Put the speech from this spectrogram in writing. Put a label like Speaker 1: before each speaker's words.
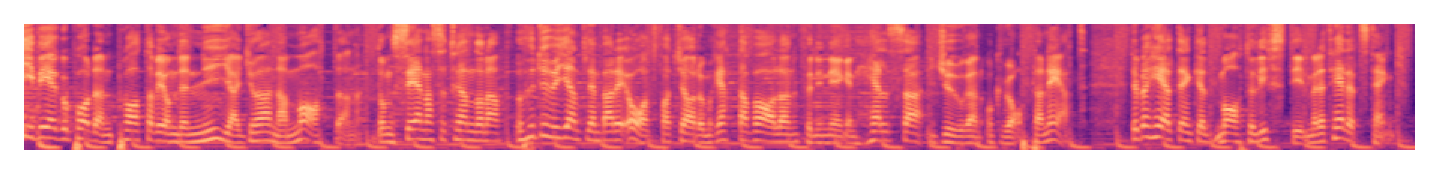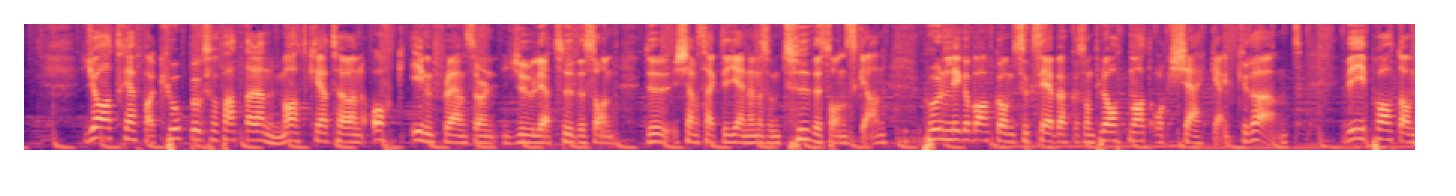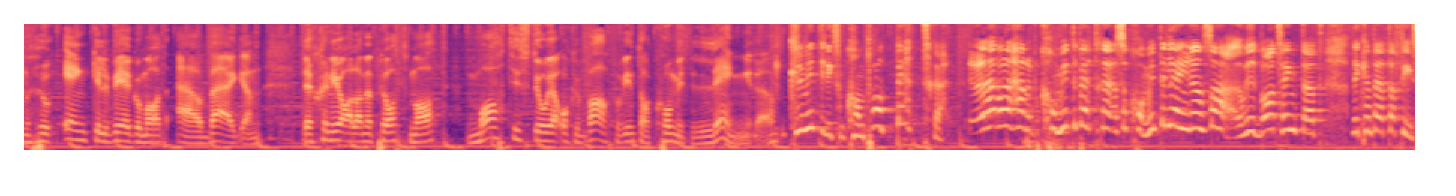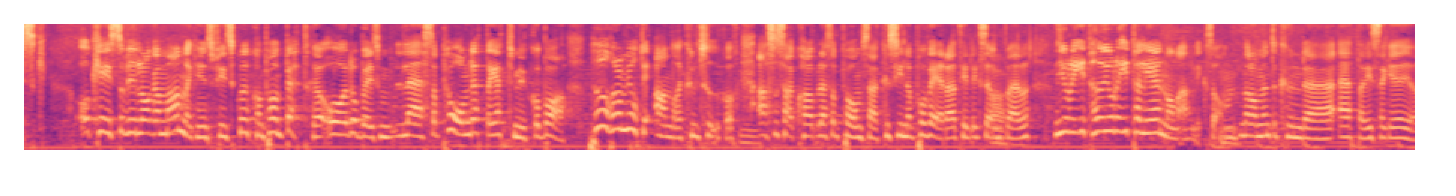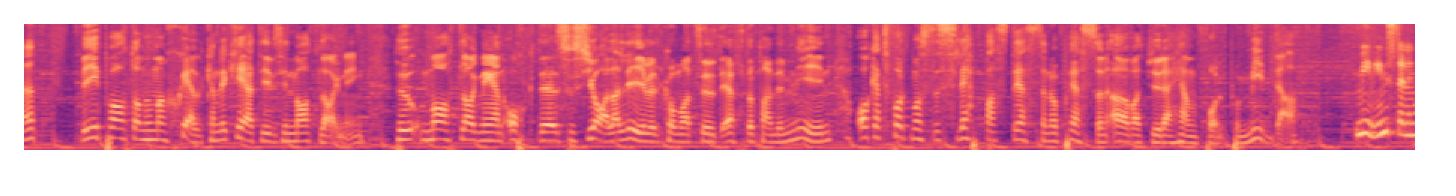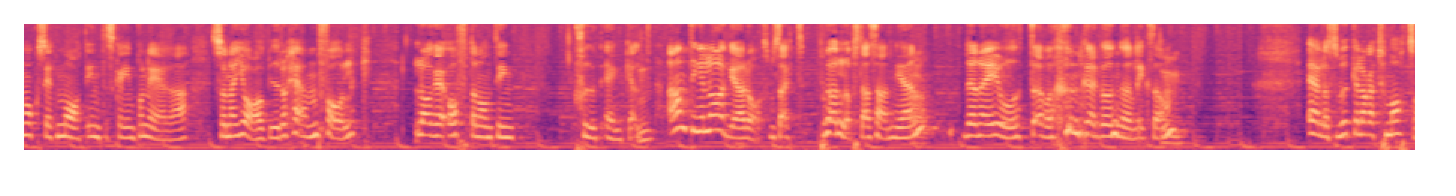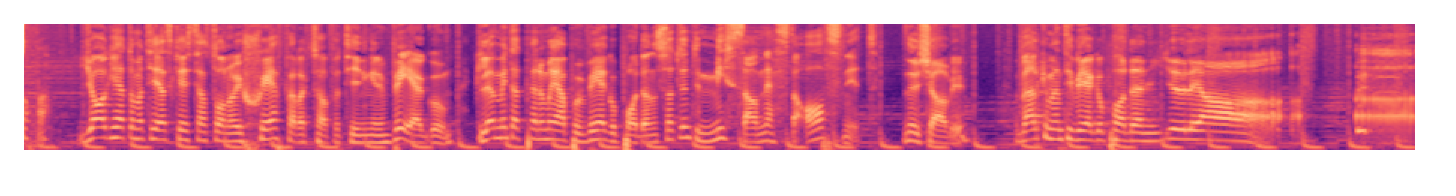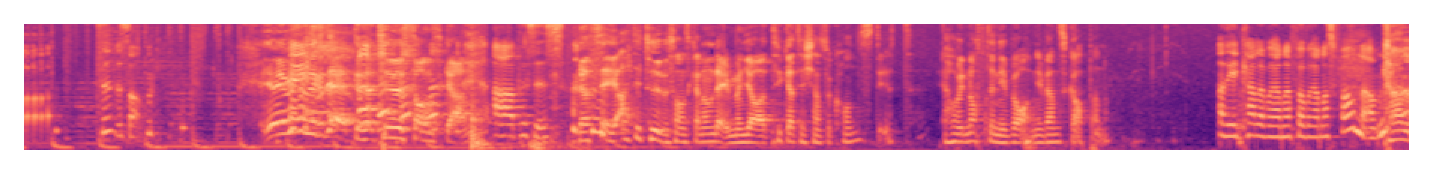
Speaker 1: I Vegopodden pratar vi om den nya gröna maten, de senaste trenderna och hur du egentligen bär dig åt för att göra de rätta valen för din egen hälsa, djuren och vår planet. Det blir helt enkelt mat och livsstil med ett helhetstänk. Jag träffar kokboksförfattaren, matkreatören och influencern Julia Tuvesson. Du känner säkert igen henne som Tuvessonskan. Hon ligger bakom succéböcker som Plåtmat och Käka grönt. Vi pratar om hur enkel vegomat är vägen, det geniala med plåtmat, mathistoria och varför vi inte har kommit längre.
Speaker 2: Kunde vi inte liksom komma på något bättre? Det här var det här, kom inte bättre, alltså kom inte längre än så här. Vi bara tänkte att vi kan inte äta fisk. Okej, så vi lagar mannakrynsfisk och kom på något bättre och då började jag liksom läsa på om detta jättemycket och bara, hur har de gjort i andra kulturer? Mm. Alltså så här, läsa på om så här, Cucina Povera till exempel. Ja. Hur, gjorde, hur gjorde italienarna liksom, mm. när de inte kunde äta vissa grejer?
Speaker 1: Vi pratar om hur man själv kan bli kreativ i sin matlagning, hur matlagningen och det sociala livet kommer att se ut efter pandemin och att folk måste släppa stressen och pressen över att bjuda hem folk på middag.
Speaker 2: Min inställning också är att mat inte ska imponera, så när jag bjuder hem folk lagar jag ofta någonting sjukt enkelt. Mm. Antingen lagar jag då som sagt bröllopslasagnen, ja. den har jag gjort över hundra gånger liksom. Mm. Eller så brukar jag laga tomatsoppa.
Speaker 1: Jag heter Mattias Kristiansson och är chefredaktör för tidningen Vego. Glöm inte att prenumerera på Vegopodden så att du inte missar nästa avsnitt. Nu kör vi! Välkommen till Vegopodden Julia!
Speaker 2: Tuvesson.
Speaker 1: Jag vet inte hur jag ska säga, jag säga Tuvessonskan?
Speaker 2: Ja, precis.
Speaker 1: Jag säger alltid Tuvessonskan om dig, men jag tycker att det känns så konstigt. Har vi nått den nivån i vänskapen?
Speaker 2: Att vi kan kalla varandra för varandras förnamn?
Speaker 1: Kall...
